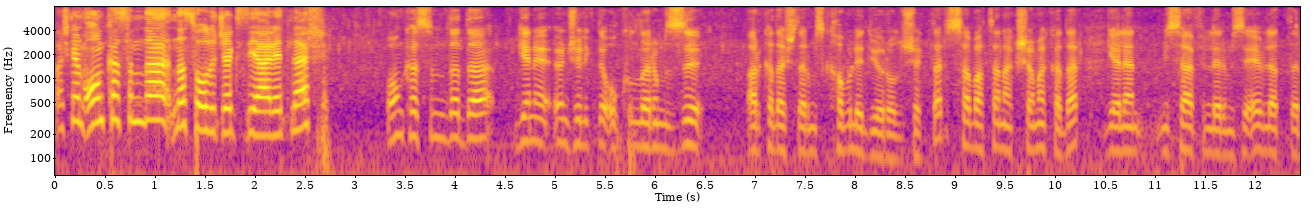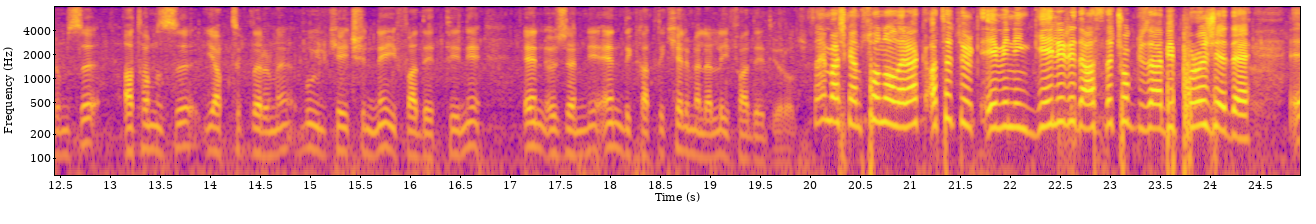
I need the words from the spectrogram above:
Başkanım 10 Kasım'da nasıl olacak ziyaretler? 10 Kasım'da da gene öncelikle okullarımızı arkadaşlarımız kabul ediyor olacaklar. Sabahtan akşama kadar gelen misafirlerimizi, evlatlarımızı, atamızı yaptıklarını, bu ülke için ne ifade ettiğini en özenli, en dikkatli kelimelerle ifade ediyor olacak. Sayın Başkanım son olarak Atatürk evinin geliri de aslında çok güzel bir projede e,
